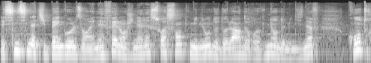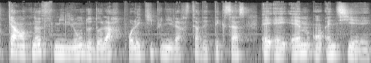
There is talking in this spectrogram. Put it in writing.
Les Cincinnati Bengals en NFL ont généré 60 millions de dollars de revenus en 2019 contre 49 millions de dollars pour l'équipe universitaire des Texas AAM en NCAA.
